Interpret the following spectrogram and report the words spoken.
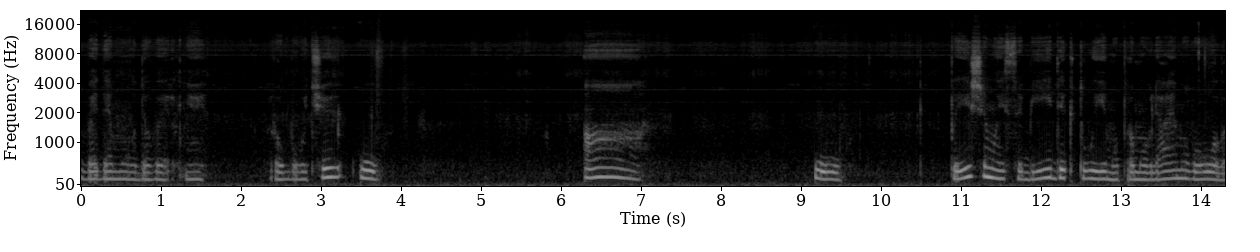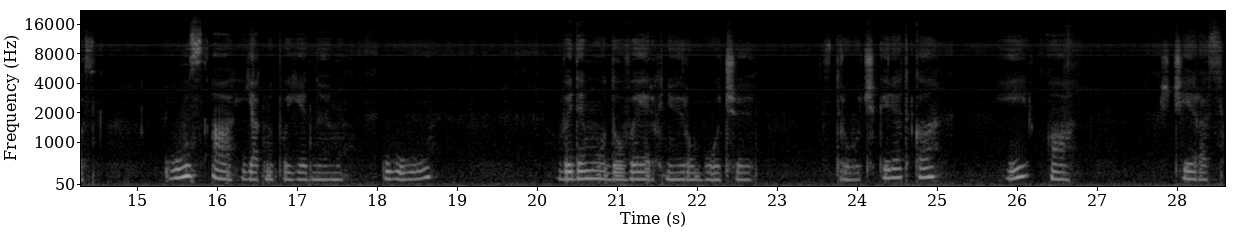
Ведемо до верхньої робочої У. А. У. Пишемо і собі диктуємо, промовляємо вголос. У з А, як ми поєднуємо. У. Ведемо до верхньої робочої строчки рядка і А. Ще раз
